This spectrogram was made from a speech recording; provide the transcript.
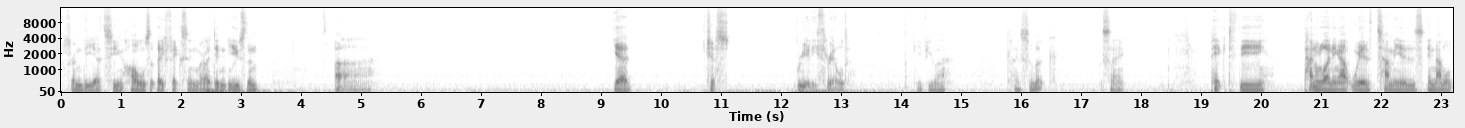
from the uh, two holes that they fix in where I didn't use them. Uh, yeah, just really thrilled. Give you a closer look. So picked the panel lining out with Tamiya's enamel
